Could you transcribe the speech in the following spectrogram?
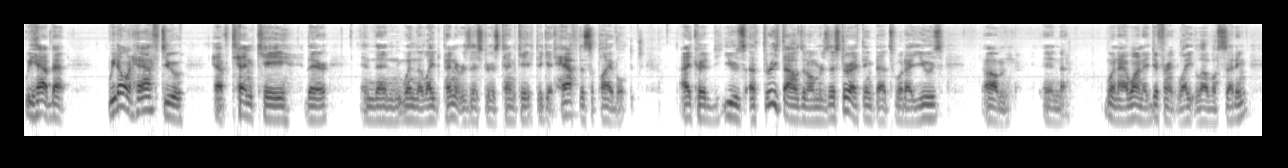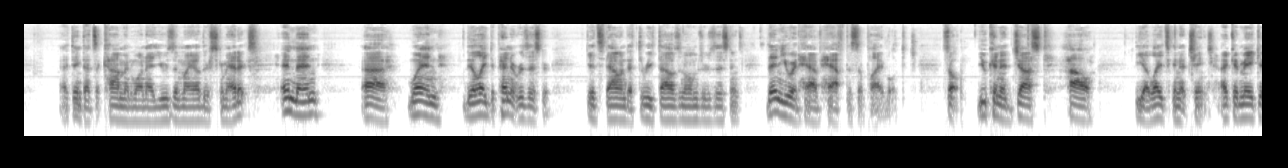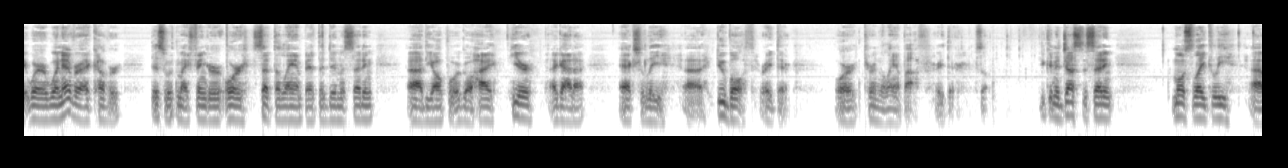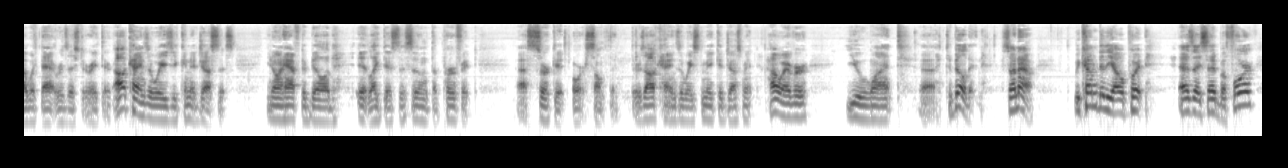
we have that. We don't have to have 10K there and then when the light dependent resistor is 10K to get half the supply voltage. I could use a 3000 ohm resistor. I think that's what I use um, in when I want a different light level setting. I think that's a common one I use in my other schematics. And then uh, when the light dependent resistor gets down to 3000 ohms resistance, then you would have half the supply voltage. So you can adjust how the light's going to change. I could make it where whenever I cover this with my finger or set the lamp at the dimmest setting, uh, the output would go high. Here, I gotta actually uh, do both right there, or turn the lamp off right there. So you can adjust the setting most likely uh, with that resistor right there. All kinds of ways you can adjust this. You don't have to build it like this. This isn't the perfect uh, circuit or something. There's all kinds of ways to make adjustment. However, you want uh, to build it. So now we come to the output. As I said before,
